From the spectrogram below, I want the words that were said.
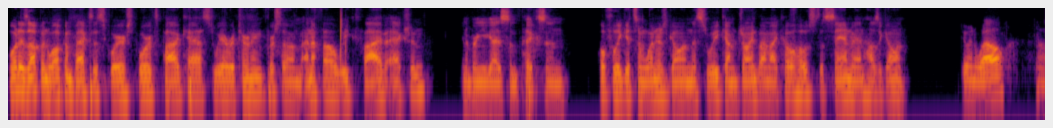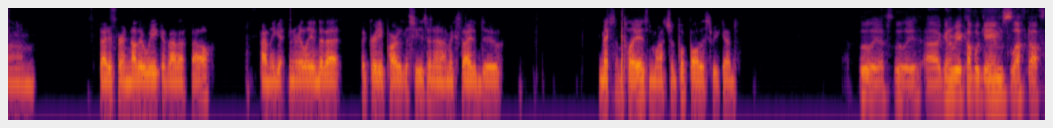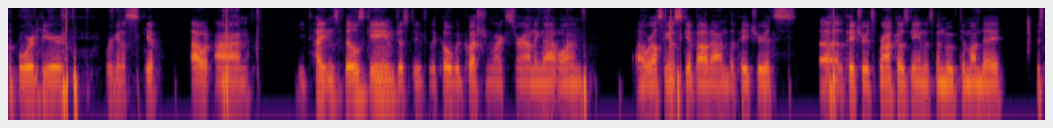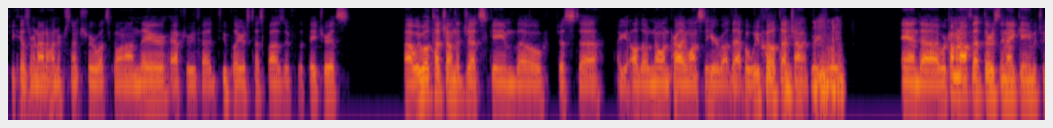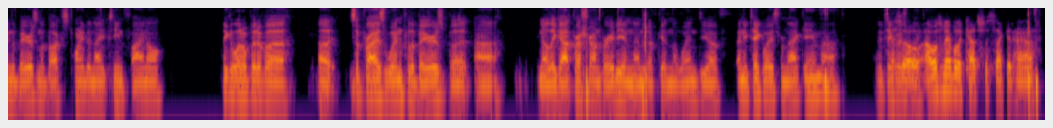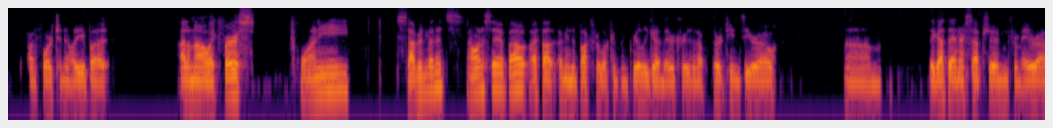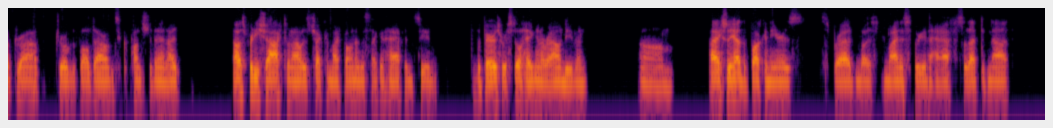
What is up, and welcome back to Square Sports Podcast. We are returning for some NFL Week 5 action. Going to bring you guys some picks and hopefully get some winners going this week. I'm joined by my co host, the Sandman. How's it going? Doing well. Um, excited for another week of NFL. Finally getting really into that the gritty part of the season, and I'm excited to make some plays and watch some football this weekend. Absolutely, absolutely. Uh, going to be a couple games left off the board here. We're going to skip out on the Titans Bills game just due to the COVID question marks surrounding that one. Uh, we're also going to skip out on the Patriots uh, the Patriots Broncos game that's been moved to Monday just because we're not 100% sure what's going on there after we've had two players test positive for the Patriots. Uh, we will touch on the Jets game though, just although no one probably wants to hear about that, but we will touch on it briefly. and uh, we're coming off that Thursday night game between the Bears and the Bucs, 20 to 19 final. I think a little bit of a, a surprise win for the Bears, but uh, you know they got pressure on Brady and ended up getting the win. Do you have any takeaways from that game? Uh, any takeaways? So I wasn't able to catch the second half, unfortunately, but I don't know. Like first 20 seven minutes, I want to say about. I thought, I mean, the Bucs were looking really good. They were cruising up 13-0. Um, they got the interception from A Rob drop, drove the ball down, punched it in. I I was pretty shocked when I was checking my phone in the second half and seeing the Bears were still hanging around even. Um, I actually had the Buccaneers spread minus three and a half, so that did not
